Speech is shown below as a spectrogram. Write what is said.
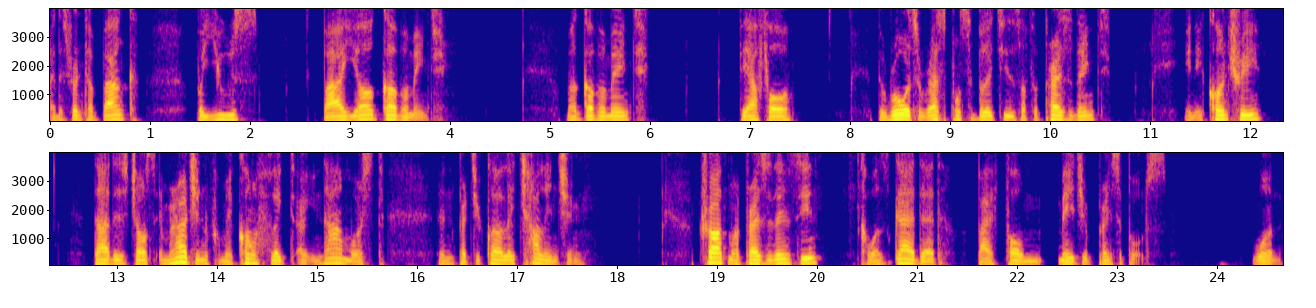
at the Central Bank for use by your government. My government, therefore, the roles and responsibilities of a president in a country that is just emerging from a conflict are enormous and particularly challenging. Throughout my presidency, was guided by four major principles. 1.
